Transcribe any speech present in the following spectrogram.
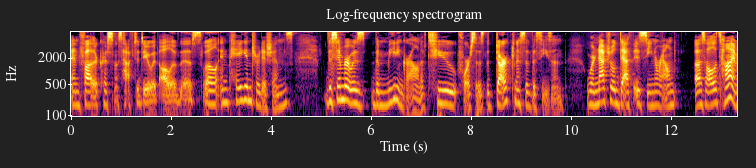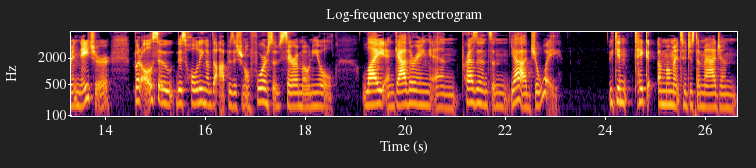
and Father Christmas have to do with all of this? Well, in pagan traditions, December was the meeting ground of two forces: the darkness of the season, where natural death is seen around us all the time in nature, but also this holding of the oppositional force of ceremonial light and gathering and presence and yeah, joy we can take a moment to just imagine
